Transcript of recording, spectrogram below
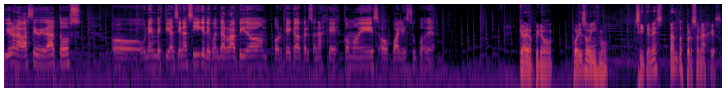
hubiera una base de datos o una investigación así que te cuenta rápido por qué cada personaje es como es o cuál es su poder. Claro, pero por eso mismo, si tenés tantos personajes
